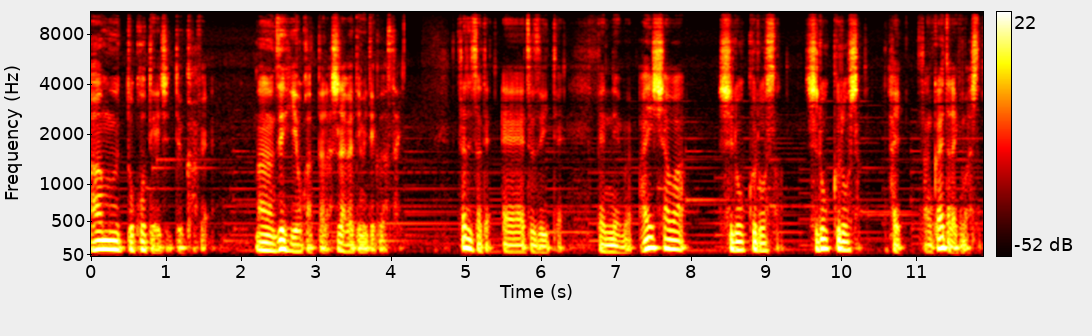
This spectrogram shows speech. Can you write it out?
アームウッドコテージっていうカフェ。まあぜひよかったら調べてみてください。さてさて、えー続いて。ペンネーム愛車は白黒さん。白黒車はい参加いただきました。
